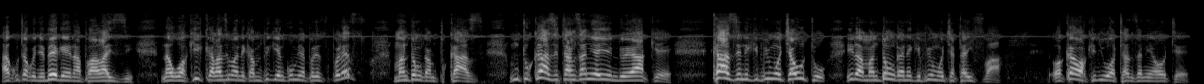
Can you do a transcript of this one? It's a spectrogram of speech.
akuta kwenye bega ina paralyze, na uhakika lazima nikampige ngumi ya peresu peresu. Mandonga mtu kazi, mtu kazi Tanzania, hii ndio yake. Kazi ni kipimo cha utu, ila Mandonga ni kipimo cha taifa. Wakawa wakijua Tanzania wote.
